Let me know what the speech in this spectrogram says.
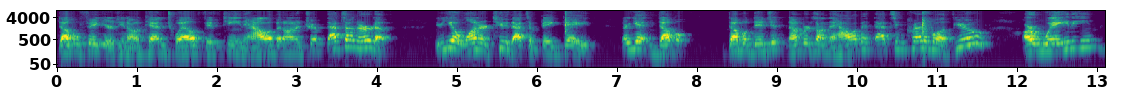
double figures, you know, 10, 12, 15 halibut on a trip. That's unheard of. If you get one or two, that's a big day. They're getting double double digit numbers on the halibut. That's incredible. If you are waiting,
